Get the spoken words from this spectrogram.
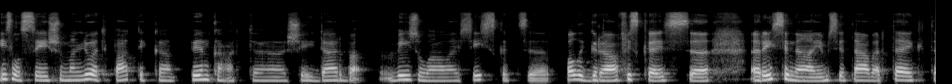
izlasīšu. Man ļoti patika pirmkārt šī darba vizuālais izskats, poligrāfiskais uh, risinājums, ja tā var teikt.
